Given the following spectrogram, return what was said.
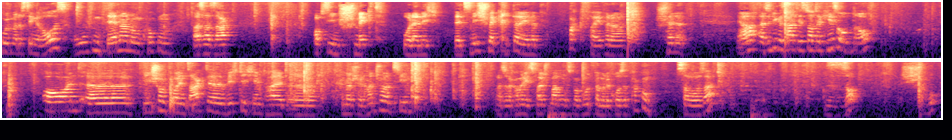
holen wir das Ding raus, rufen Dan an und gucken, was er sagt, ob es ihm schmeckt oder nicht. Wenn es nicht schmeckt, kriegt er hier eine Backpfeife oder Schelle. Ja, also wie gesagt, jetzt noch der Käse oben drauf. Und äh, wie ich schon vorhin sagte, wichtig eben halt äh, immer schön Handschuhe anziehen. Also da kann man nichts falsch machen, ist mal gut, wenn man eine große Packung sauer hat. So, schwupp.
